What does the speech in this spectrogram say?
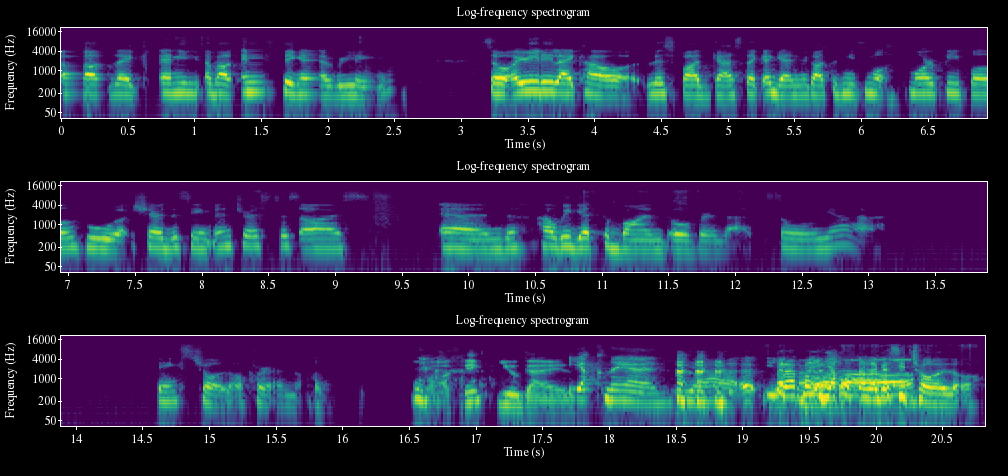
about like any about anything and everything. So I really like how this podcast, like again, we got to meet mo- more people who share the same interests as us, and how we get to bond over that. So yeah, thanks Cholo for ano. Wow, thank you guys. Iyak na yan. Yeah, Yeah. pinapaiyak ko talaga si Cholo.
